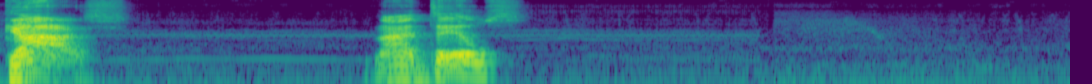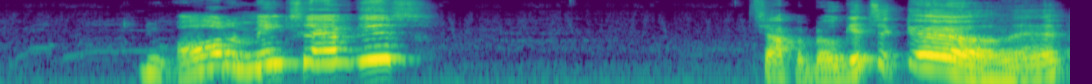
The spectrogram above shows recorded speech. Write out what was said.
gosh. Nine tails. Do all the minks have this? Chopper, bro. Get your girl, man.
